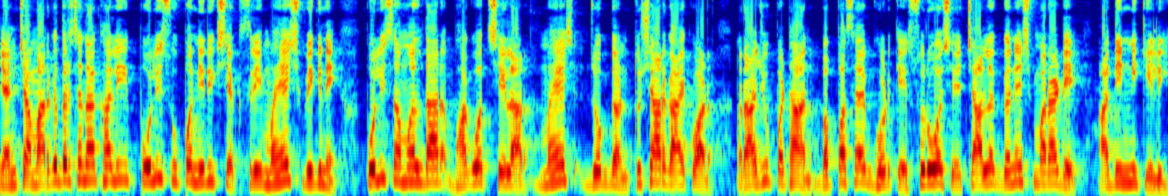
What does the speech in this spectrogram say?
यांच्या मार्गदर्शनाखाली पोलीस उपनिरीक्षक श्री महेश विघ्ने पोलीस अंमलदार भागवत शेलार महेश जोगदण तुषार गायकवाड राजू पठाण बप्पासाहेब घोडके सुरवशे चालक गणेश मराडे आदींनी केली.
